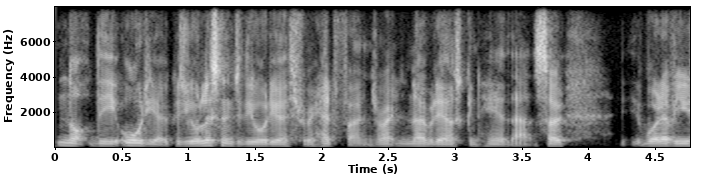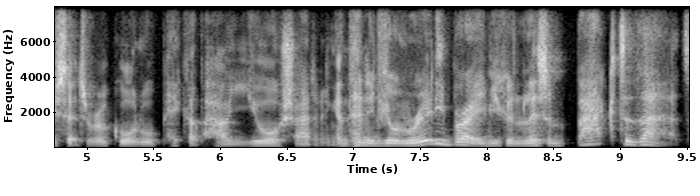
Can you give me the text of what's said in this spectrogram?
not the audio because you're listening to the audio through headphones, right? Nobody else can hear that. So whatever you set to record will pick up how you're shadowing, and then if you're really brave, you can listen back to that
